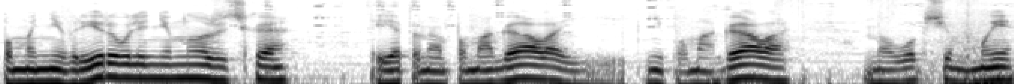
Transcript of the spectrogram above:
поманеврировали немножечко. И это нам помогало и не помогало. Но, в общем, мы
